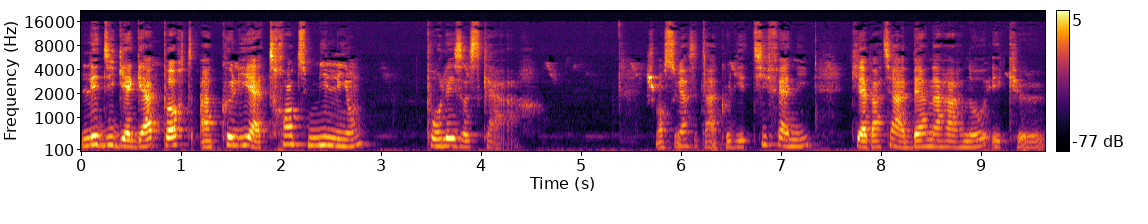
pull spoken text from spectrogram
Lady Gaga porte un collier à 30 millions pour les Oscars. Je m'en souviens, c'était un collier Tiffany qui appartient à Bernard Arnault et que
